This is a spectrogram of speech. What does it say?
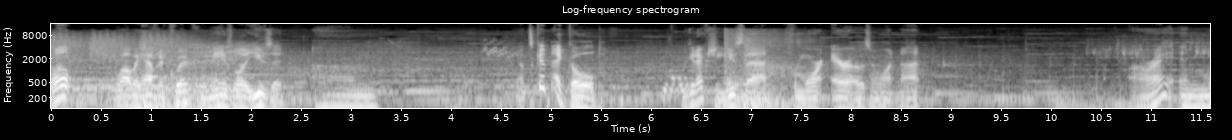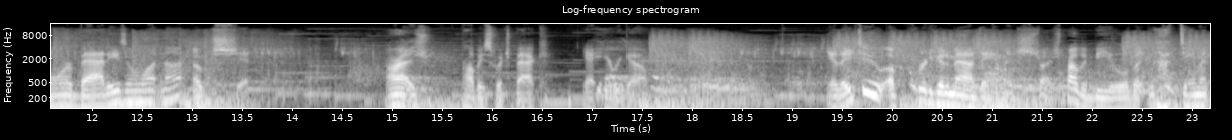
Well, while we have it equipped, we may as well use it. Let's get that gold. We could actually use that for more arrows and whatnot. Alright, and more baddies and whatnot. Oh, shit. Alright, probably switch back. Yeah, here we go. Yeah, they do a pretty good amount of damage. I should probably be a little bit... God ah, damn it.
